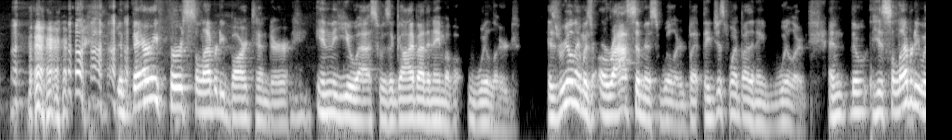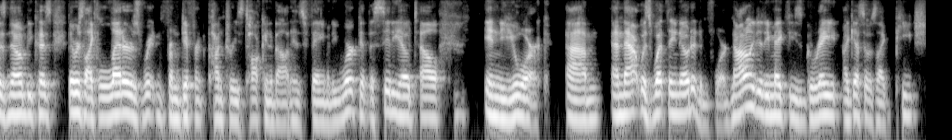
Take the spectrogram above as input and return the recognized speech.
the very first celebrity bartender in the U.S. was a guy by the name of Willard. His real name was Orsamus Willard, but they just went by the name Willard. And the, his celebrity was known because there was like letters written from different countries talking about his fame. And he worked at the City Hotel in New York. Um, and that was what they noted him for. Not only did he make these great, I guess it was like peach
